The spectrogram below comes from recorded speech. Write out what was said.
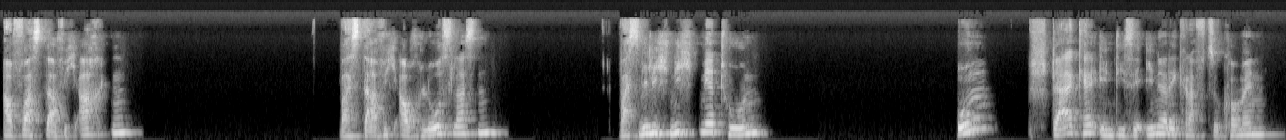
auf was darf ich achten? Was darf ich auch loslassen? Was will ich nicht mehr tun, um stärker in diese innere Kraft zu kommen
